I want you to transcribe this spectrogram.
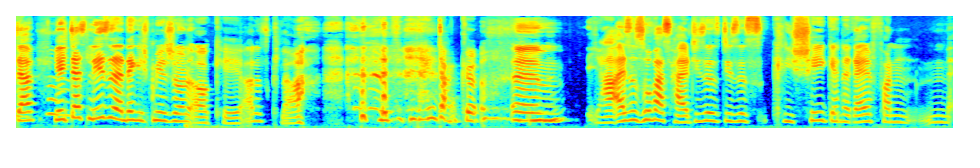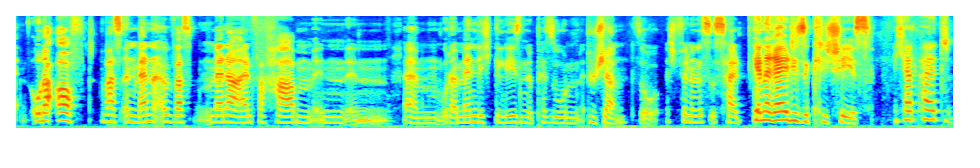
Da, wenn ich das lese, dann denke ich mir schon, okay, alles klar. Nein, danke. ähm, mhm. Ja, also sowas halt, dieses, dieses Klischee generell von, oder oft, was in Männer, was Männer einfach haben in, in ähm, oder männlich gelesene Personen, Büchern. So, ich finde, das ist halt generell diese Klischees. Ich habe halt,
